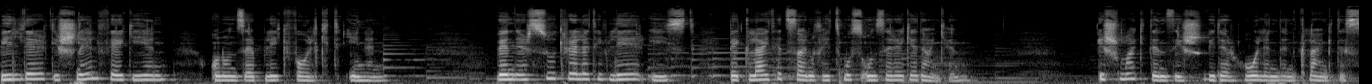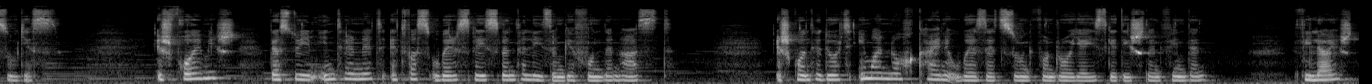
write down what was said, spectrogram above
Bilder, die schnell vergehen und unser Blick folgt ihnen. Wenn der Zug relativ leer ist, begleitet sein Rhythmus unsere Gedanken. Ich mag den sich wiederholenden Klang des Zuges. Ich freue mich, dass du im Internet etwas über Space Mentalism gefunden hast. Ich konnte dort immer noch keine Übersetzung von Royais Gedichten finden. Vielleicht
